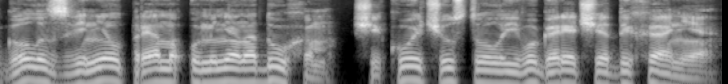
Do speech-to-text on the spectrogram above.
Голос звенел прямо у меня над ухом, щекой чувствовало его горячее дыхание.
